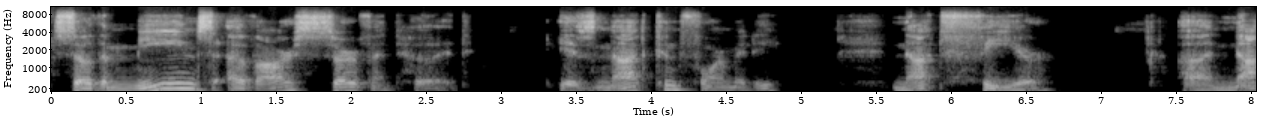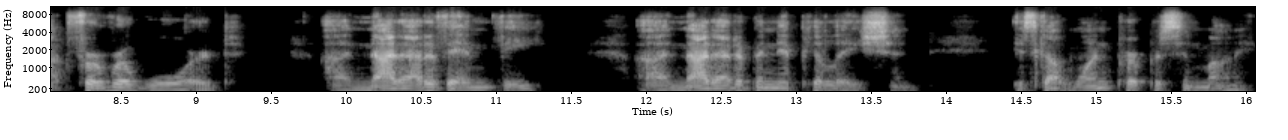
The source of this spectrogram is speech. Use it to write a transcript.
So the means of our servanthood is not conformity, not fear, uh, not for reward, uh, not out of envy, uh, not out of manipulation. It's got one purpose in mind.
